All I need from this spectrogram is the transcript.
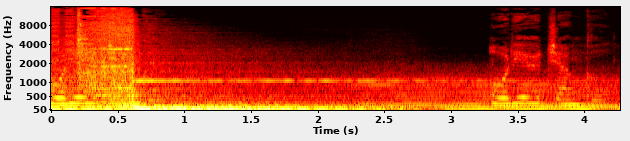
Audio Jungle. Audio Jungle.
